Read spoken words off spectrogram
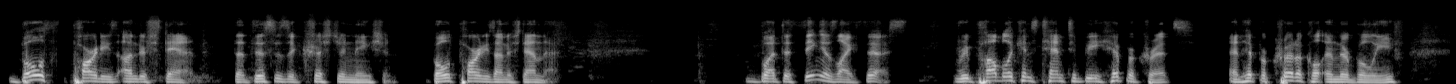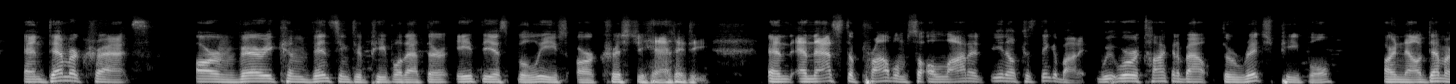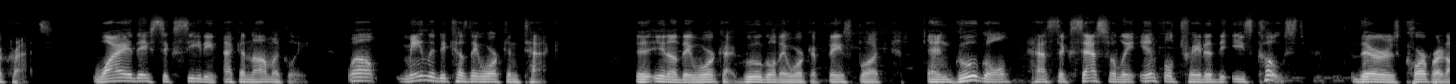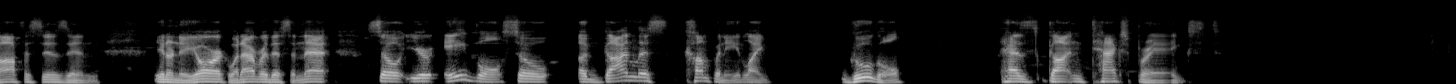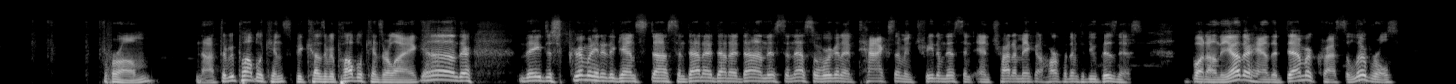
both parties understand that this is a christian nation. Both parties understand that. But the thing is like this republicans tend to be hypocrites and hypocritical in their belief and democrats are very convincing to people that their atheist beliefs are christianity. And and that's the problem. So a lot of you know because think about it. We, we were talking about the rich people are now democrats. Why are they succeeding economically? Well mainly because they work in tech. You know they work at google they work at facebook and google has successfully infiltrated the east coast. There's corporate offices in you know new york whatever this and that so you're able so a godless company like Google has gotten tax breaks from not the Republicans, because the Republicans are like, oh, they're they discriminated against us and da da da da da and this and that. So we're gonna tax them and treat them this and, and try to make it hard for them to do business. But on the other hand, the Democrats, the liberals,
